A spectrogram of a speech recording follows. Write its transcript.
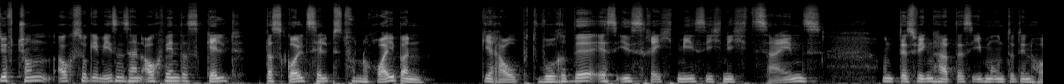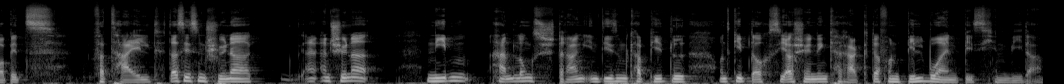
dürfte schon auch so gewesen sein, auch wenn das Geld, das Gold selbst von Räubern geraubt wurde. Es ist rechtmäßig nicht seins und deswegen hat er es eben unter den Hobbits verteilt. Das ist ein schöner, ein schöner Nebenhandlungsstrang in diesem Kapitel und gibt auch sehr schön den Charakter von Bilbo ein bisschen wieder.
